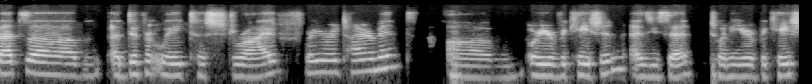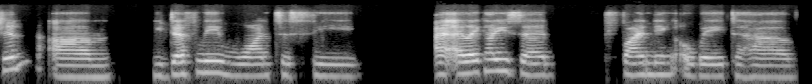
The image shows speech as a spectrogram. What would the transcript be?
that's a, um, a different way to strive for your retirement um, or your vacation, as you said, 20 year vacation. Um, you definitely want to see I, I like how you said finding a way to have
